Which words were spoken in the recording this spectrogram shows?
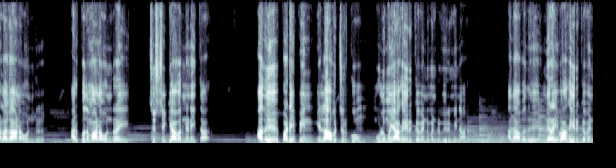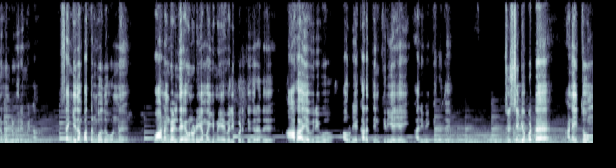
அழகான ஒன்று அற்புதமான ஒன்றை சிருஷ்டிக்க அவர் நினைத்தார். அது படைப்பின் எல்லாவற்றிற்கும் முழுமையாக இருக்க வேண்டும் என்று விரும்பினார். அதாவது நிறைவாக இருக்க வேண்டும் என்று விரும்பினார். சங்கீதம் பத்தொன்பது ஒன்று வானங்கள் தேவனுடைய மகிமையை வெளிப்படுத்துகிறது ஆகாய விரிவு அவருடைய கரத்தின் கிரியையை அறிவிக்கிறது. சிருஷ்டிக்கப்பட்ட அனைத்தும்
